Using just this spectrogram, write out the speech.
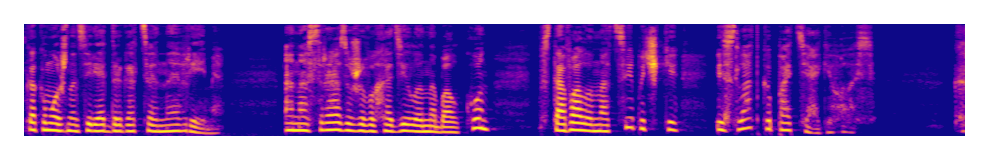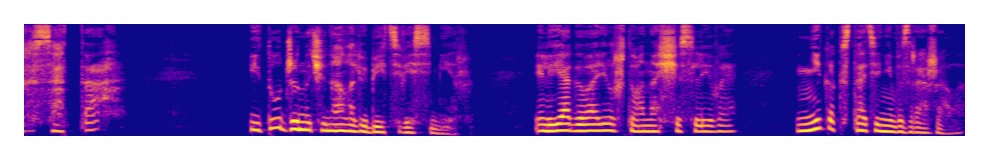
как можно терять драгоценное время. Она сразу же выходила на балкон, вставала на цыпочки и сладко подтягивалась. Красота! И тут же начинала любить весь мир. Илья говорил, что она счастливая. Ника, кстати, не возражала.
